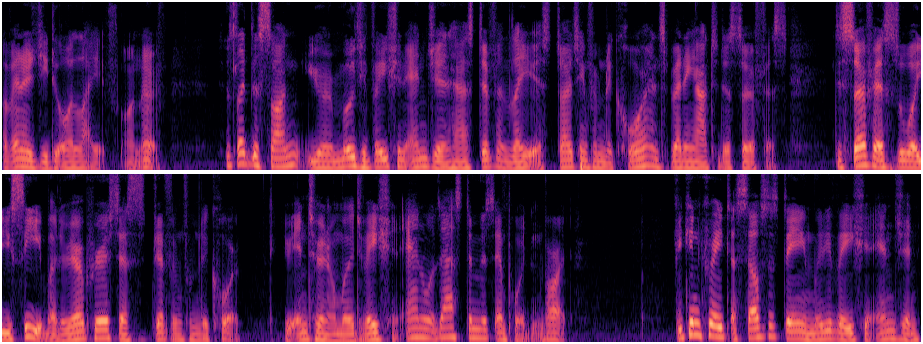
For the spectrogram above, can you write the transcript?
of energy to all life on Earth. Just like the sun, your motivation engine has different layers, starting from the core and spreading out to the surface. The surface is what you see, but the real process is driven from the core, your internal motivation, and well, that's the most important part. If you can create a self sustaining motivation engine,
